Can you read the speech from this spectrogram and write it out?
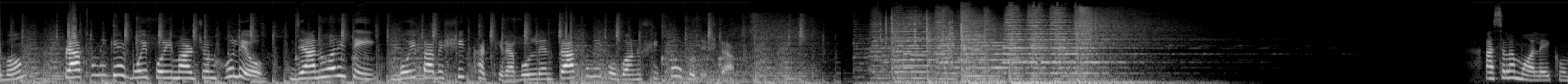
এবং প্রাথমিকের বই পরিমার্জন হলেও জানুয়ারিতেই বই পাবে শিক্ষার্থীরা, বললেন প্রাথমিক ও গণশিক্ষা উপদেষ্টা। আসসালামু আলাইকুম।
